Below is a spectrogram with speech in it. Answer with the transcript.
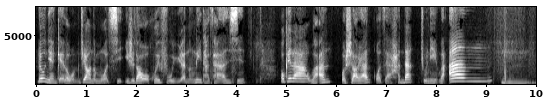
六年给了我们这样的默契，一直到我恢复语言能力，他才安心。OK 啦，晚安。我是老然，我在邯郸，祝你晚安。嗯。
